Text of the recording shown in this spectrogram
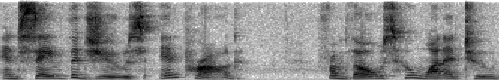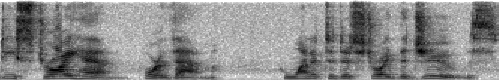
and save the Jews in Prague from those who wanted to destroy him or them, who wanted to destroy the Jews.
